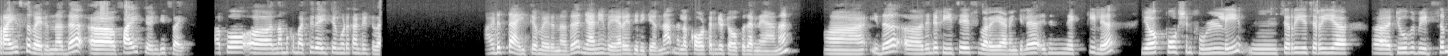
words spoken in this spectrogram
പ്രൈസ് വരുന്നത് ഫൈവ് ട്വന്റി ഫൈവ് അപ്പോൾ നമുക്ക് മറ്റൊരു ഐറ്റം കൂടെ കണ്ടിട്ട് വരാം. അടുത്ത ഐറ്റം വരുന്നത് ഞാൻ ഈ വേറെ ചെയ്തിരിക്കുന്ന നല്ല കോട്ടന്റെ ടോപ്പ് തന്നെയാണ്. ഇത് ഇതിന്റെ ഫീച്ചേഴ്സ് പറയുകയാണെങ്കിൽ ഇതിന് നെക്കിൽ യോക്ക് പോർഷൻ ഫുള്ളി ചെറിയ ചെറിയ ട്യൂബ് ബീഡ്സും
